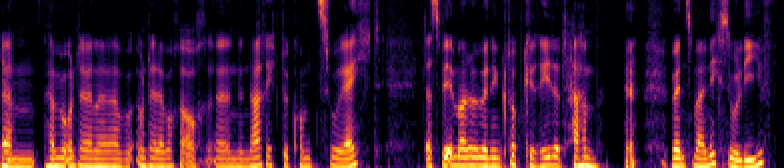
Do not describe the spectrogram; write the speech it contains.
Ja. Ähm, haben wir unter, einer, unter der Woche auch äh, eine Nachricht bekommen, zu Recht, dass wir immer nur über den Club geredet haben, wenn es mal nicht so lief.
